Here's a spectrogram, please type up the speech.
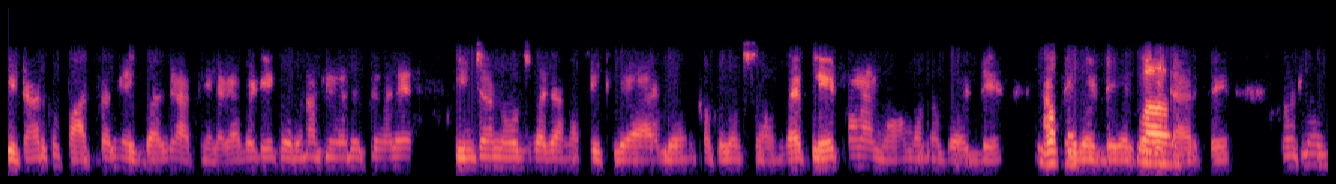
गिटार को पाँच साल में एक बार भी हाथ नहीं लगा। बट ये कोरोना की वजह से मैंने तीन चार नोट्स बजाना सीख लिया I learn couple of song I played for my mom on a birthday happy birthday करके गिटार पे मतलब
